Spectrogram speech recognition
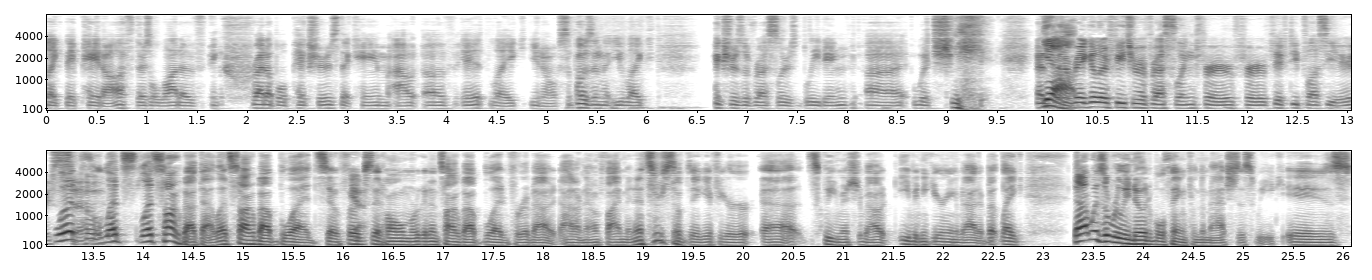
Like they paid off. There's a lot of incredible pictures that came out of it. Like you know, supposing that you like pictures of wrestlers bleeding, uh, which has Yeah. been a regular feature of wrestling for for 50 plus years. let's let's let's talk about that. Let's talk about blood. So, folks at home, we're going to talk about blood for about I don't know five minutes or something. If you're uh, squeamish about even hearing about it, but like that was a really notable thing from the match this week. Is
